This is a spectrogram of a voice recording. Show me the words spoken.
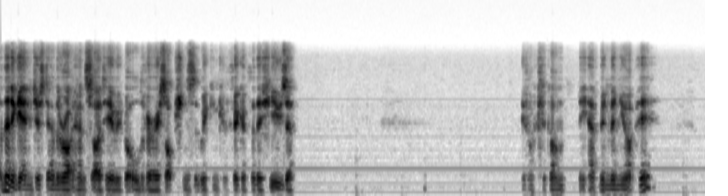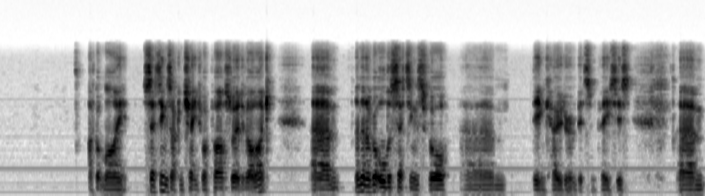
And then again just down the right hand side here we've got all the various options that we can configure for this user if I click on the admin menu up here, I've got my settings. I can change my password if I like. Um, and then I've got all the settings for um, the encoder and bits and pieces. Um,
